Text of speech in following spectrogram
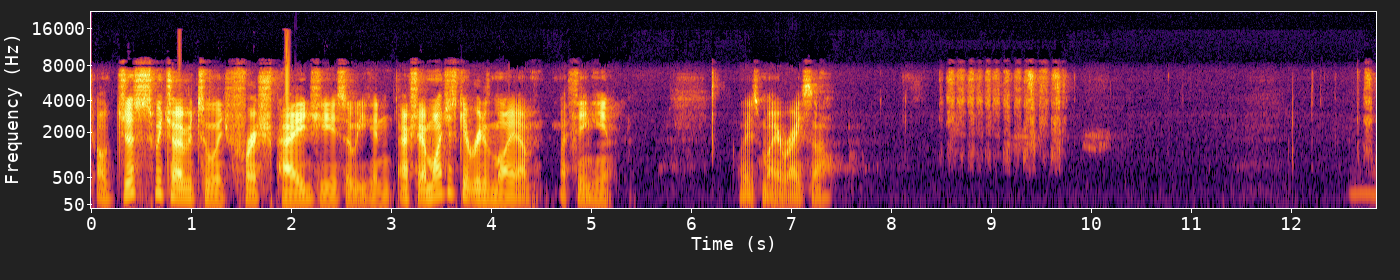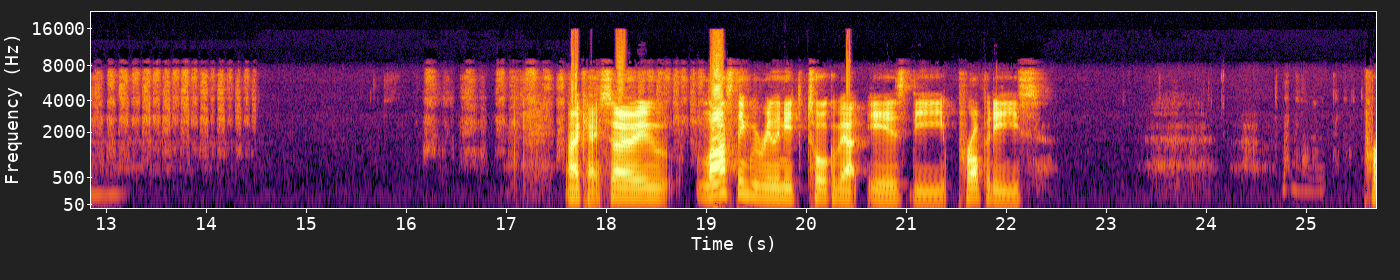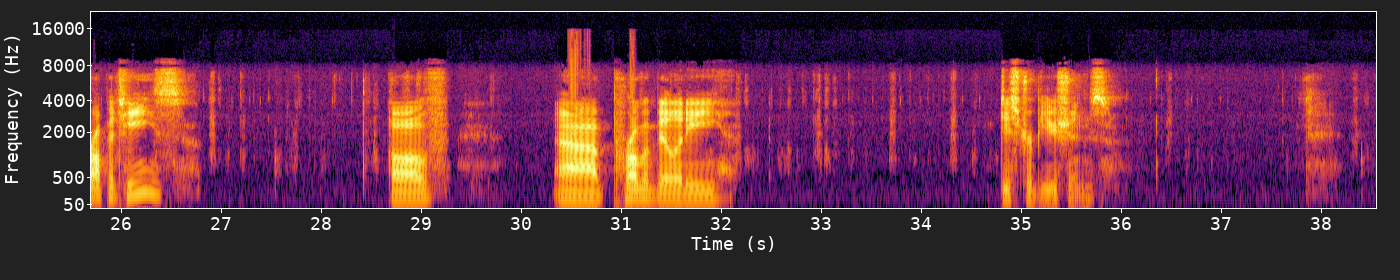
I'll just switch over to a fresh page here so we can... Actually, I might just get rid of my, um, my thing here. Where's my eraser? Okay, so last thing we really need to talk about is the properties properties of uh, probability distributions.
